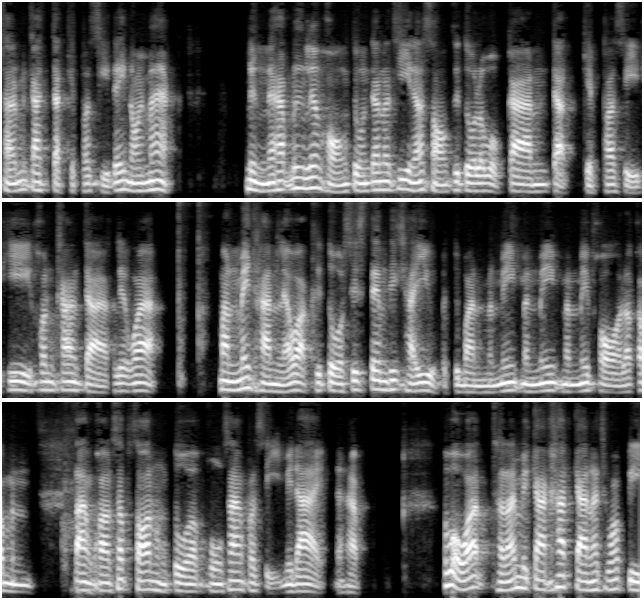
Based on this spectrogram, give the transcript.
สหรัฐอเมริกาจัดเก็บภาษีได้น้อยมากหนึ่งนะครับเรื่องเรื่องของตัวเจ้าหน้าที่นะสองคือตัวระบบการจัดเก็บภาษีที่ค่อนข้างจะเรียกว่ามันไม่ทันแล้วอะคือตัว system ที่ใช้อยู่ปัจจุบันมันไม่มันไม่มันไม่พอ แล้วก็มันตามความซับซ้อนของตัวโครงสร้างภาษีไม่ได้นะครับเขาบอกว่าสหรัฐอเมริกาคาดการณ์นะเฉพาะปี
